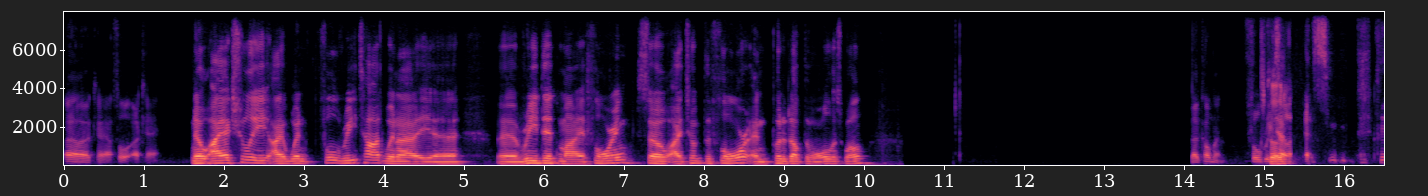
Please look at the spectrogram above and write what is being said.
Oh, okay. I thought. Okay. No, I actually I went full retard when I uh, uh, redid my flooring. So I took the floor and put it up the wall as well. No comment. Full Cool. retail. Yes. E-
